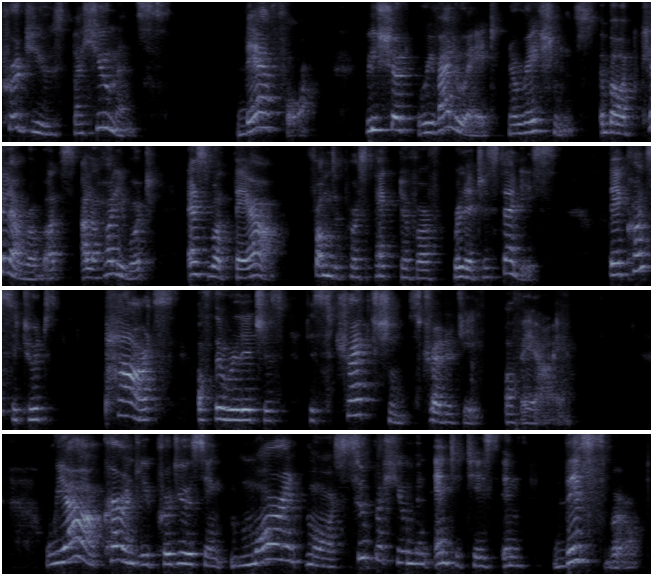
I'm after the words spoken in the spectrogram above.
produced by humans. Therefore, we should reevaluate narrations about killer robots a la Hollywood as what they are from the perspective of religious studies. They constitute parts of the religious distraction strategy of AI. We are currently producing more and more superhuman entities in this world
